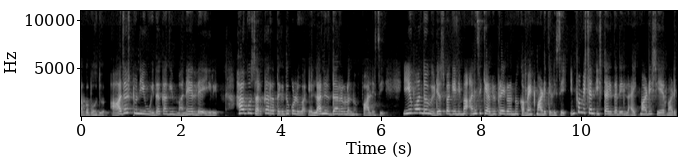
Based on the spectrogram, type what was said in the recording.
ಆಗಬಹುದು. ಆದಷ್ಟು ನೀವು ಇದಕ್ಕಾಗಿ ಮನೆಯಲ್ಲೇ ಇರಿ. ಹಾಗೂ ಸರ್ಕಾರ ತೆಗೆದುಕೊಳ್ಳುವ ಎಲ್ಲ ನಿರ್ಧಾರಗಳನ್ನು ಪಾಲಿಸಿ. ಈ ಒಂದು ವಿಡಿಯೋಸ್ ಬಗ್ಗೆ ನಿಮ್ಮ ಅನಿಸಿಕೆ, ಅಭಿಪ್ರಾಯಗಳನ್ನು ಕಮೆಂಟ್ ಮಾಡಿ ತಿಳಿಸಿ. ಇನ್ಫಾರ್ಮೇಷನ್ ಇಷ್ಟ ಇದ್ದಲ್ಲಿ ಲೈಕ್ ಮಾಡಿ ಶೇರ್ ಮಾಡಿ.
